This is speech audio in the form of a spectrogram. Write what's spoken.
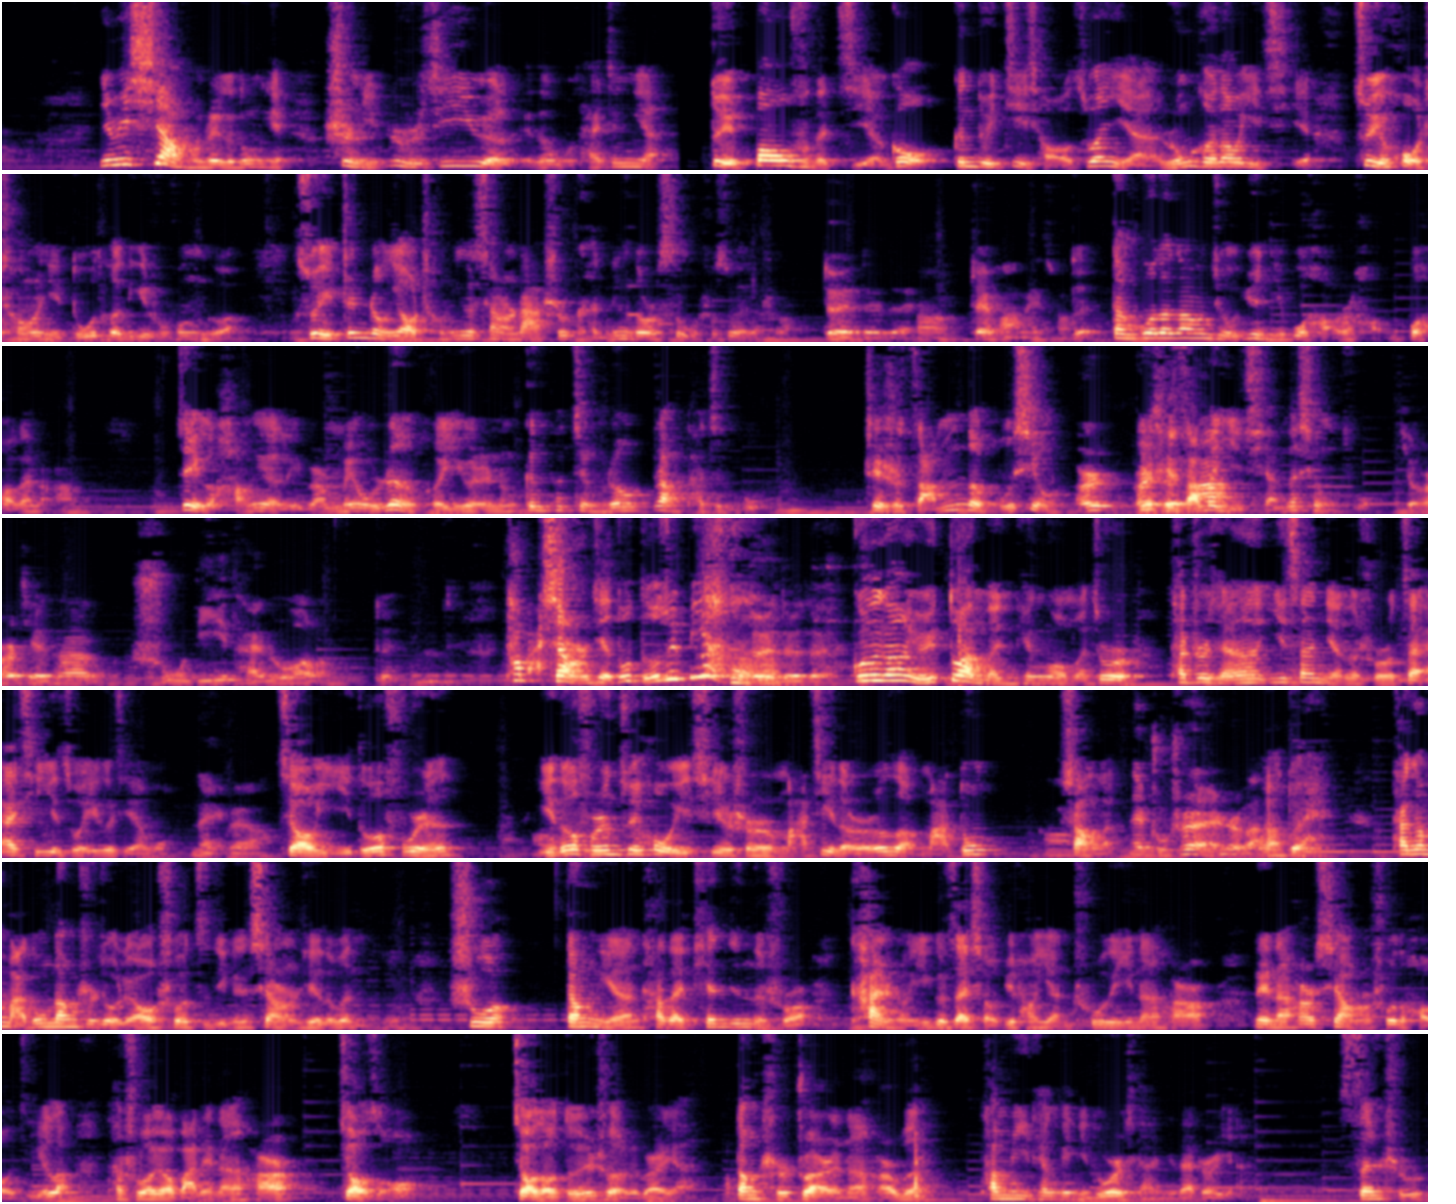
因为相声这个东西是你日积月累的舞台经验，对包袱的解构跟对技巧的钻研融合到一起，最后成了你独特的艺术风格。所以真正要成一个相声大师，肯定都是四五十岁的时候对对对，啊。这话没错。对，但郭德纲就运气不好是好不好在哪儿啊？这个行业里边没有任何一个人能跟他竞争，让他进步，这是咱们的不幸，而而且咱们以前的幸福。就而且他树敌太多了。对嗯，他把相声界都得罪遍了。对对对，郭德纲有一段子你听过吗？就是他之前一三年的时候在爱奇艺做一个节目，哪个呀？叫《以德服人》。以德服人最后一期是马季的儿子马东啊上来那主持人是吧？啊，对他跟马东当时就聊说自己跟相声界的问题，说当年他在天津的时候看上一个在小剧场演出的一男孩儿，那男孩儿相声说的好极了，他说要把这男孩儿叫走，叫到德云社里边演。当时拽着这男孩问他们一天给你多少钱？你在这儿演三十，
